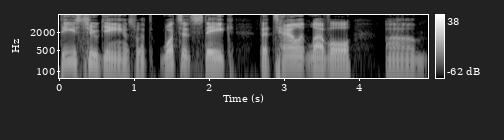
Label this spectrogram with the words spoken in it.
these two games with what's at stake, the talent level, um,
